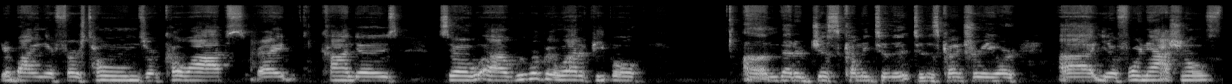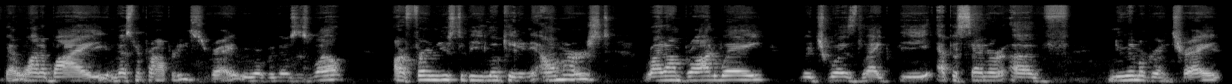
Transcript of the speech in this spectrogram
They're buying their first homes or co-ops, right, condos. So uh, we work with a lot of people um, that are just coming to the to this country, or uh, you know, foreign nationals that want to buy investment properties, right? We work with those as well. Our firm used to be located in Elmhurst, right on Broadway, which was like the epicenter of new immigrants, right?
